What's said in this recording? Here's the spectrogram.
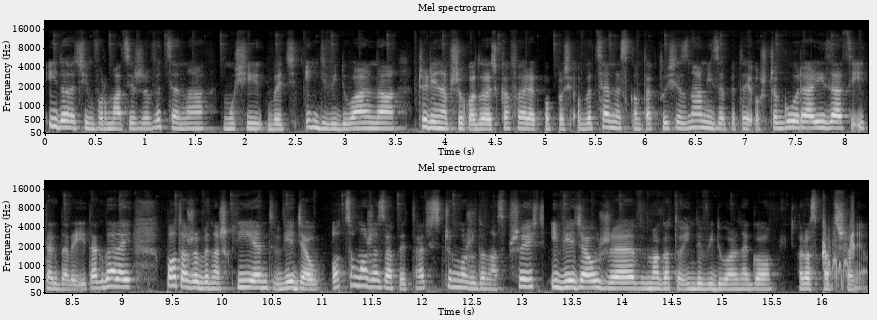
i dodać informację, że wycena musi być indywidualna, czyli na przykład dodać kafelek, poproś o wycenę, skontaktuj się z nami, zapytaj o szczegóły realizacji itd., itd., po to, żeby nasz klient wiedział, o co może zapytać, z czym może do nas przyjść i wiedział, że wymaga to indywidualnego rozpatrzenia.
